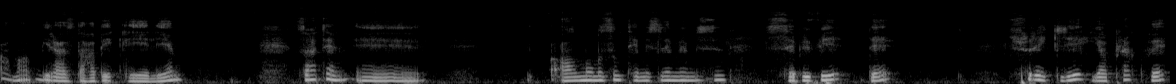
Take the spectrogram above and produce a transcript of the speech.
Ama biraz daha bekleyelim. Zaten e, almamızın, temizlememizin sebebi de sürekli yaprak ve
